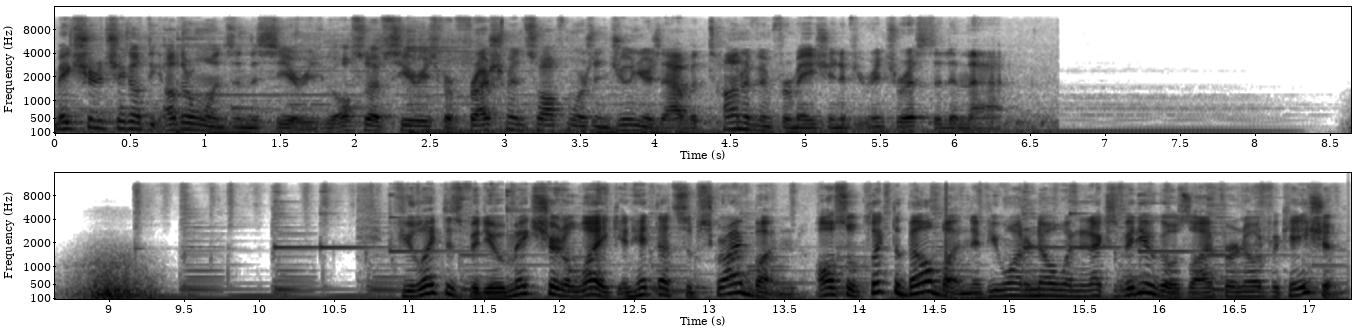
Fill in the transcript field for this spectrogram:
make sure to check out the other ones in the series. We also have series for freshmen, sophomores, and juniors that have a ton of information if you're interested in that. If you like this video, make sure to like and hit that subscribe button. Also, click the bell button if you want to know when the next video goes live for a notification.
